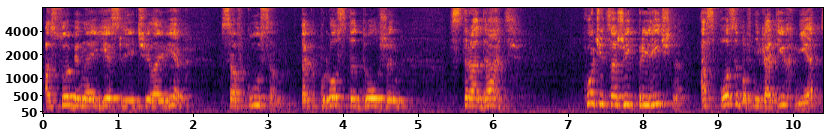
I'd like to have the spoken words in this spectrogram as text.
Особенно если человек со вкусом так просто должен страдать. Хочется жить прилично, а способов никаких нет.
